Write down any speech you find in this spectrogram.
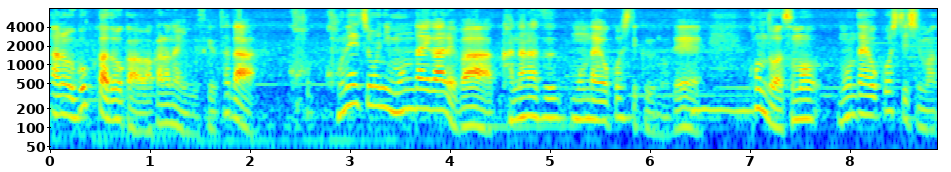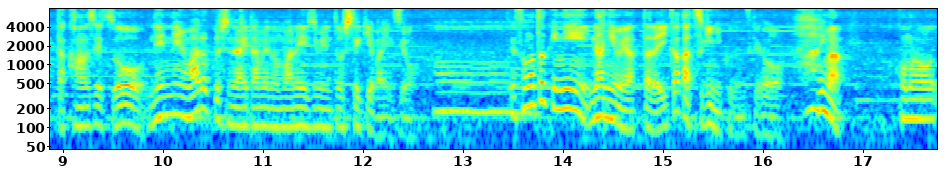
あの動くかどうかはわからないんですけどただ骨上に問題があれば必ず問題を起こしてくるので今度はその問題を起こしてしまった関節を年々悪くしないためのマネジメントをしていけばいいんですよ。でその時に何をやったらいいかが次に来るんですけど、はい、今この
